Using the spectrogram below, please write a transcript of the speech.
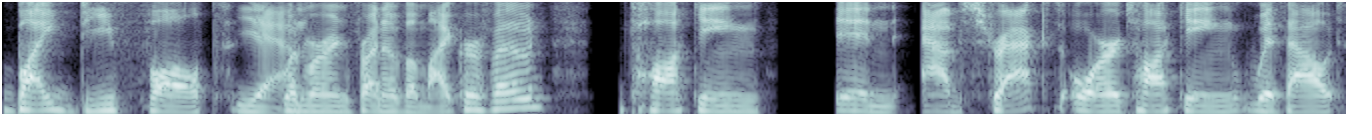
by default Yeah. when we're in front of a microphone talking in abstract or talking without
